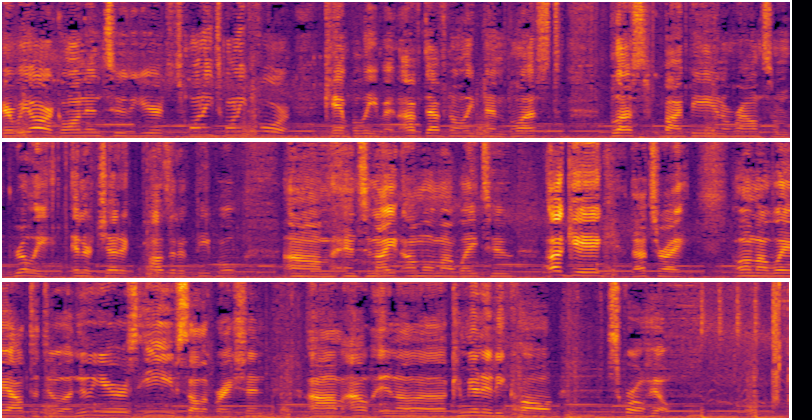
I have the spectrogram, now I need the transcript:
Here we are going into the year 2024. Can't believe it. I've definitely been blessed. Blessed by being around some really energetic, positive people. Um, and tonight I'm on my way to a gig. That's right. On my way out to do a New Year's Eve celebration um, out in a community called Squirrel Hill.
